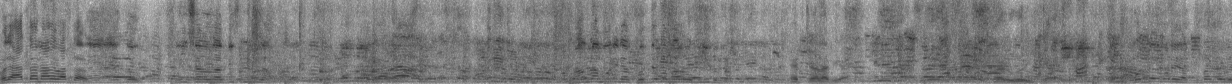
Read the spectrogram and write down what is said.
বলে হাত দাও নাহলে বাদ দাও। একদম ইনশাল্লাহ বিসমিল্লাহ। আমরা মরি না খদ্দের মারবো গুলি দেবো তেলাপিয়া রুই। খদ্দের মরে না দোকান করবে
